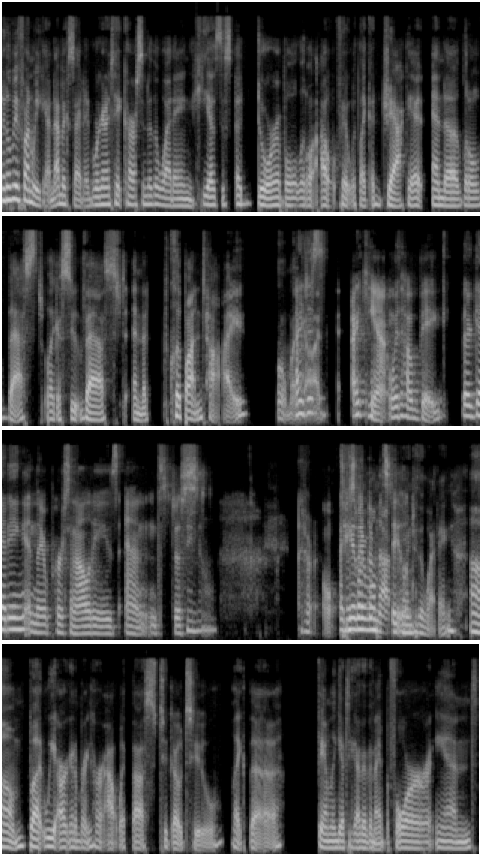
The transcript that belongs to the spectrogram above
it'll be a fun weekend. I'm excited. We're gonna take Carson to the wedding. He has this adorable little outfit with like a jacket and a little vest, like a suit vest and a clip-on tie. Oh my I god. just, I can't with how big they're getting and their personalities. And just, I know. I don't know. I Taylor will not be going to the wedding. Um, but we are going to bring her out with us to go to like the family get together the night before and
